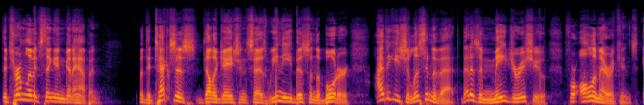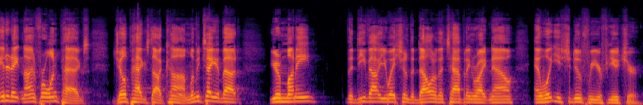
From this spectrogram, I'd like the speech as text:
the term limits thing isn't going to happen. But the Texas delegation says we need this on the border. I think you should listen to that. That is a major issue for all Americans. 888-941-PAGS, joepags.com. Let me tell you about your money, the devaluation of the dollar that's happening right now, and what you should do for your future.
